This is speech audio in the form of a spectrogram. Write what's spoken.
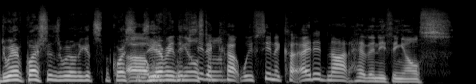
do we have questions? We want to get some questions. Uh, do you have we've- anything we've else? Seen a cut, we've seen a cut. I did not have anything else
